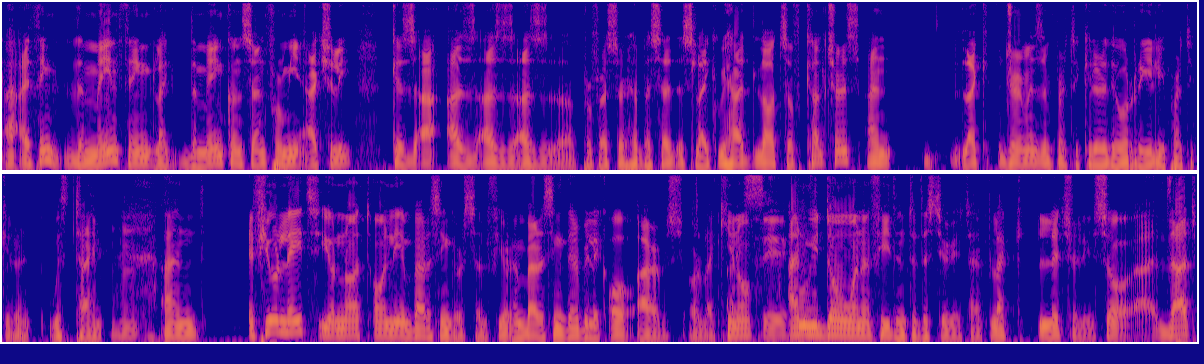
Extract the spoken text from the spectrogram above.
I I think the main thing, like the main concern for me, actually, because uh, as as as uh, Professor Hiba said, it's like we had lots of cultures and like Germans in particular, they were really particular with time. Mm-hmm. And if you're late, you're not only embarrassing yourself, you're embarrassing. They'll be like, oh, Arabs, or like you know, see. and we don't want to feed into the stereotype like literally so uh, that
